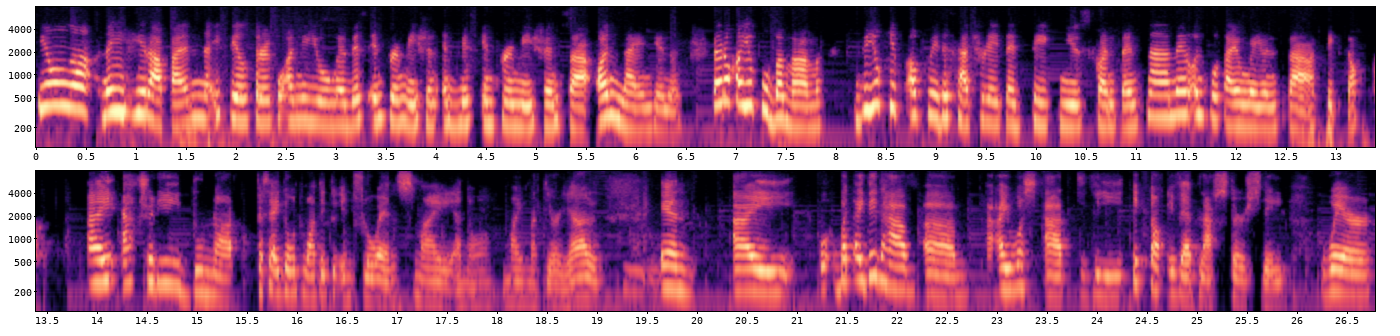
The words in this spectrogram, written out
yung uh, nahihirapan na i-filter kung ano yung uh, disinformation and misinformation sa online ganun. Pero kayo po ba ma'am, do you keep up with the saturated fake news content na meron po tayo ngayon sa TikTok? I actually do not kasi I don't want it to influence my ano my material. And I but I did have um I was at the TikTok event last Thursday where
